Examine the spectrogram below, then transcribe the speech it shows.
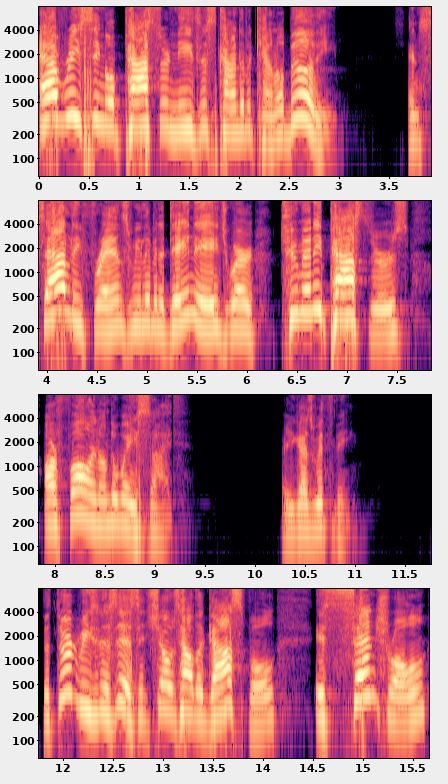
Every single pastor needs this kind of accountability. And sadly, friends, we live in a day and age where too many pastors are falling on the wayside. Are you guys with me? The third reason is this it shows how the gospel is central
